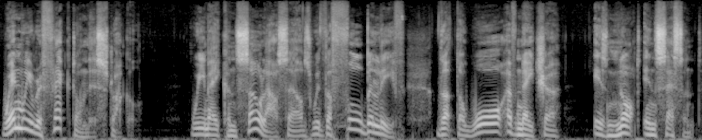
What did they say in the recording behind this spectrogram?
When we reflect on this struggle, we may console ourselves with the full belief that the war of nature is not incessant,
